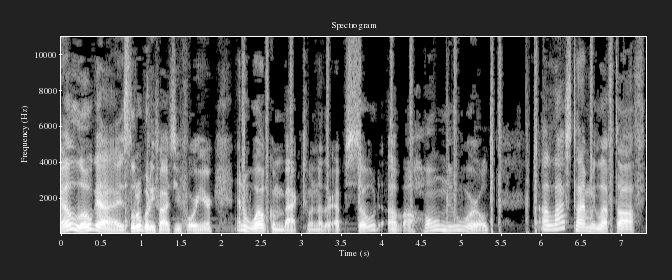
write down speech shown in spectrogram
Hello guys, Little Buddy 524 here, and welcome back to another episode of A Whole New World. Uh, last time we left off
